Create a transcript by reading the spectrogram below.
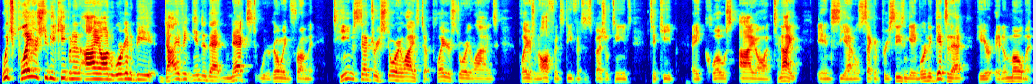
Which players should be keeping an eye on? We're going to be diving into that next. We're going from team centric storylines to player storylines, players in offense, defense, and special teams to keep a close eye on tonight in Seattle's second preseason game. We're going to get to that here in a moment.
